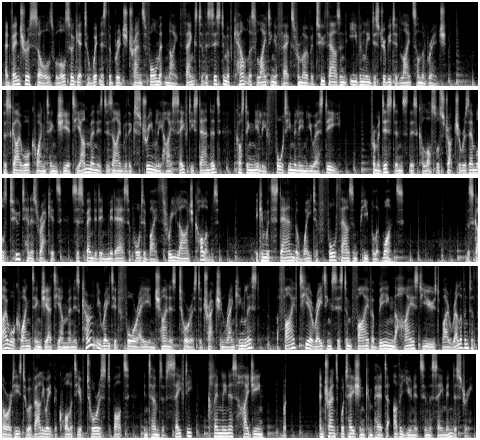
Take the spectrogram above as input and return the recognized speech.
Adventurous souls will also get to witness the bridge transform at night thanks to the system of countless lighting effects from over 2,000 evenly distributed lights on the bridge. The Skywalk Wangtingjia Tianmen is designed with extremely high safety standards, costing nearly 40 million USD. From a distance, this colossal structure resembles two tennis rackets suspended in midair supported by three large columns. It can withstand the weight of 4,000 people at once. The Skywalk Wangtingjia Tianmen is currently rated 4A in China's tourist attraction ranking list, a five-tier rating system 5 A being the highest used by relevant authorities to evaluate the quality of tourist spots in terms of safety, cleanliness, hygiene, and transportation compared to other units in the same industry.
